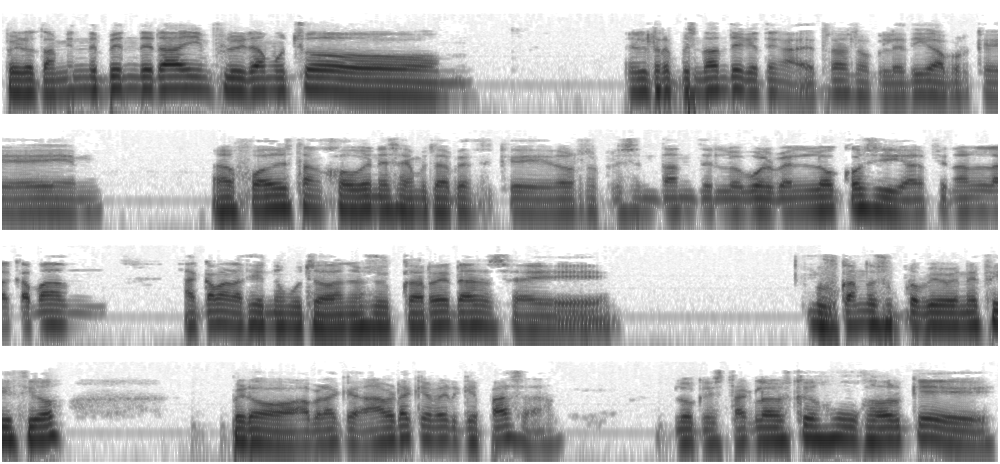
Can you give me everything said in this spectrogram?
pero también dependerá e influirá mucho el representante que tenga detrás, lo que le diga, porque a los jugadores tan jóvenes hay muchas veces que los representantes los vuelven locos y al final acaban, acaban haciendo mucho daño a sus carreras, eh, buscando su propio beneficio, pero habrá que, habrá que ver qué pasa. Lo que está claro es que es un jugador que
